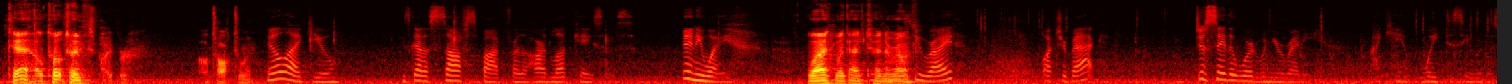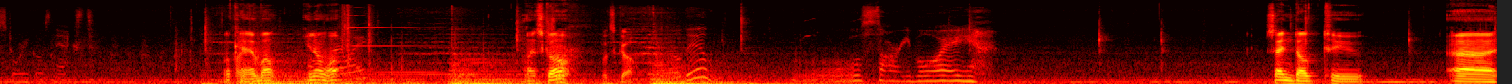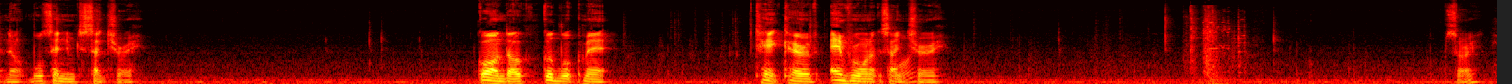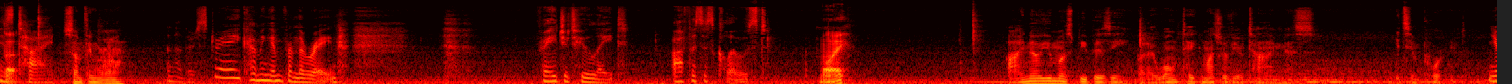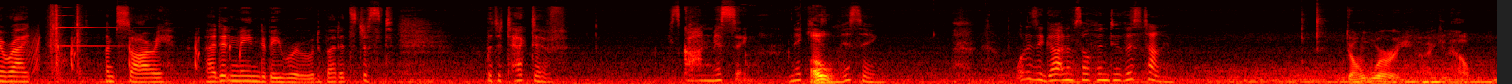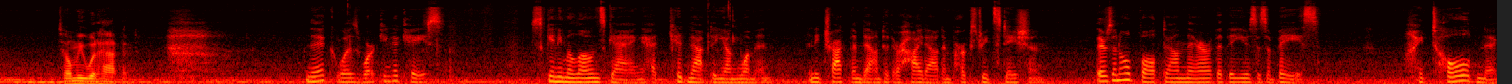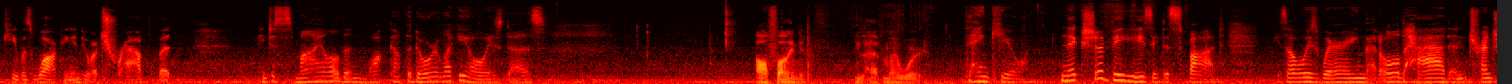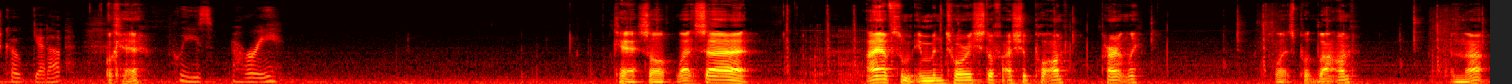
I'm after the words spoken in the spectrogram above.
Okay, I'll talk to him. Thanks, Piper. I'll talk to him. He'll like you. He's got a soft spot for the hard luck cases. Anyway. Why I is my guy think he turning around? You, right? Watch your back. Just say the word when you're ready. I can't wait to see where this story goes next. Okay, well, you know what? Let's go. Sure. Let's go. Will do. Oh, sorry, boy. Send dog to. Uh, no, we'll send him to Sanctuary. Go on, dog. Good luck, mate. Take care of everyone at Sanctuary. Sorry? His That, tie. Something wrong? Another stray coming in from the rain. Afraid you're too late. Office is closed. why? I know you must be busy, but I won't take much of your time, miss. It's important. You're right. I'm sorry. I didn't mean to be rude, but it's just... The detective... He's gone missing. Nick is Oh. missing. What has he gotten himself into this time? Don't worry, I can help. Tell me what happened. Nick was working a case. Skinny Malone's gang had kidnapped a young woman, and he tracked them down to their hideout in Park Street Station. There's an old vault down there that they use as a base. I told Nick he was walking into a trap, but he just smiled and walked out the door like he always does. I'll find him. You have my word. Thank you. Nick should be easy to spot. He's always wearing that old hat and trench coat getup. Okay. Please, hurry. Okay, so let's. uh I have some inventory stuff I should put on, apparently. So let's put that on. And that.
